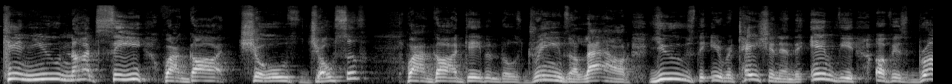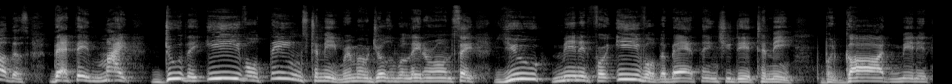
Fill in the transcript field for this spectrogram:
Can you not see why God chose Joseph? Why God gave him those dreams allowed, used the irritation and the envy of his brothers that they might do the evil things to me. Remember, Joseph will later on say, You meant it for evil, the bad things you did to me, but God meant it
